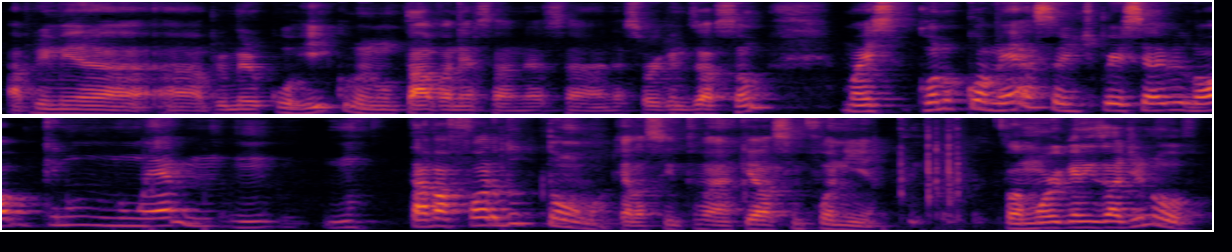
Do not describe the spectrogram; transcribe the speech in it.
a primeira, a primeiro currículo, não estava nessa, nessa, nessa organização, mas quando começa a gente percebe logo que não, não é, não estava fora do tom aquela, aquela sinfonia. Vamos organizar de novo.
